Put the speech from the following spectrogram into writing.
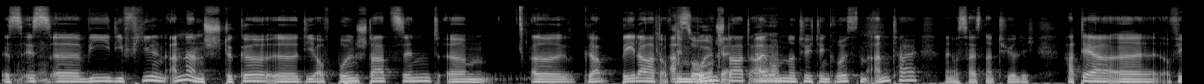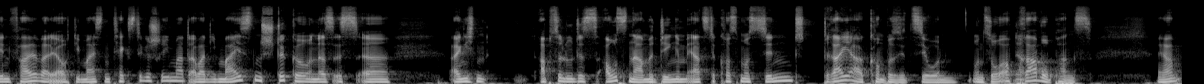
Es mhm. ist äh, wie die vielen anderen Stücke, äh, die auf Bullenstart sind, ähm, also klar, Bela hat auf Ach dem so, Bullenstart-Album okay. ja. natürlich den größten Anteil. Was heißt natürlich? Hat der äh, auf jeden Fall, weil er auch die meisten Texte geschrieben hat, aber die meisten Stücke, und das ist äh, eigentlich ein absolutes Ausnahmeding im Ärztekosmos, sind Dreierkompositionen und so auch ja. Bravo-Punks. Ja,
